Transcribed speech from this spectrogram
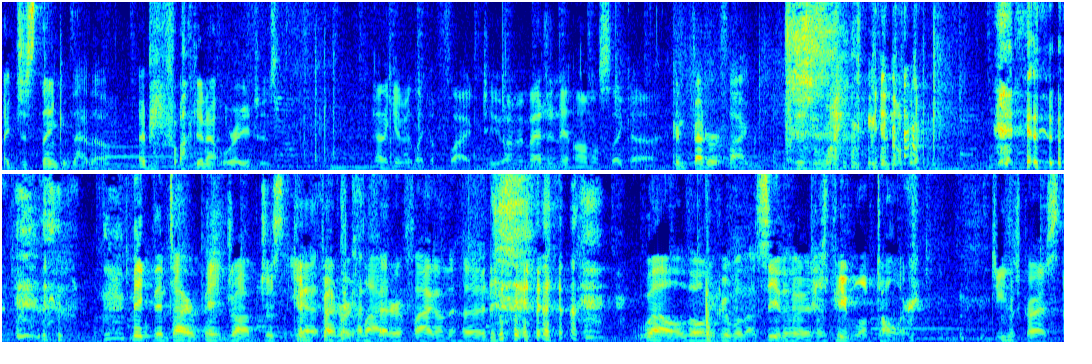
like just think of that though. That'd be fucking outrageous. Gotta give it like a flag too. I'm imagining it almost like a Confederate flag. Just waving in the wind. Make the entire paint job just the yeah, like Confederate flag. Confederate flag on the hood. Well, the only people that see the hood is people up taller. Jesus Christ.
